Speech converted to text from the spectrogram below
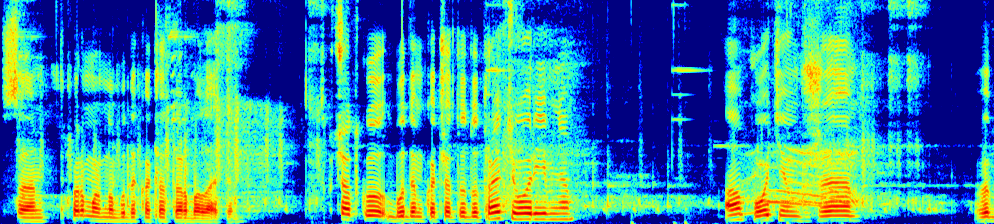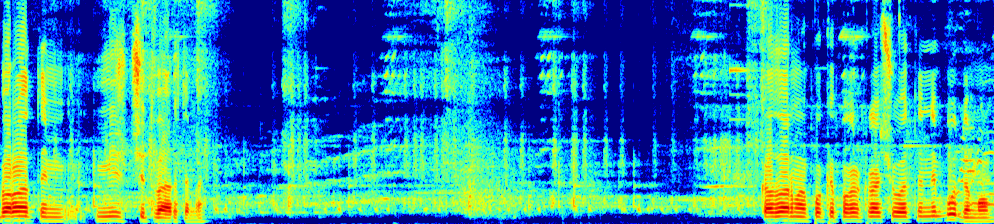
Все, тепер можна буде качати арбалети. Спочатку будемо качати до третього рівня, а потім вже вибирати між четвертими. Казарми поки прокачувати не будемо.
